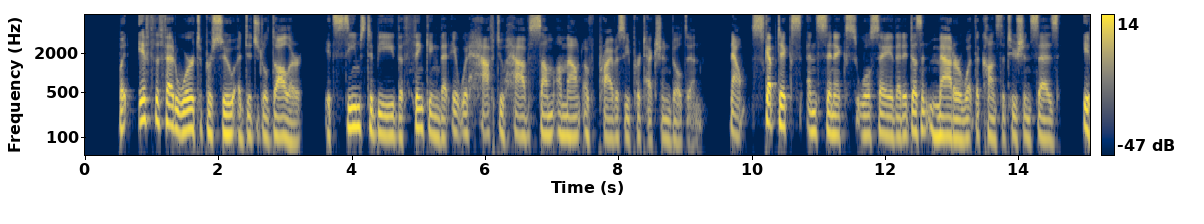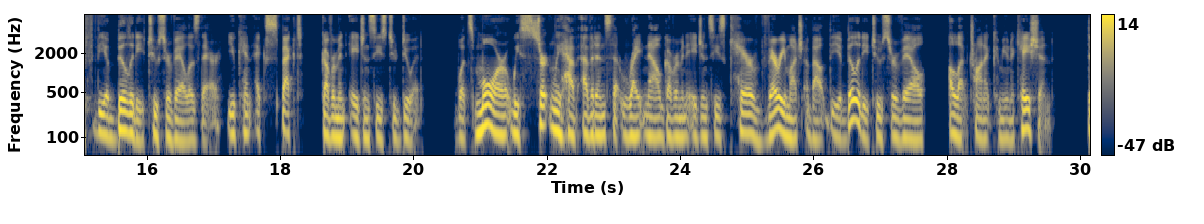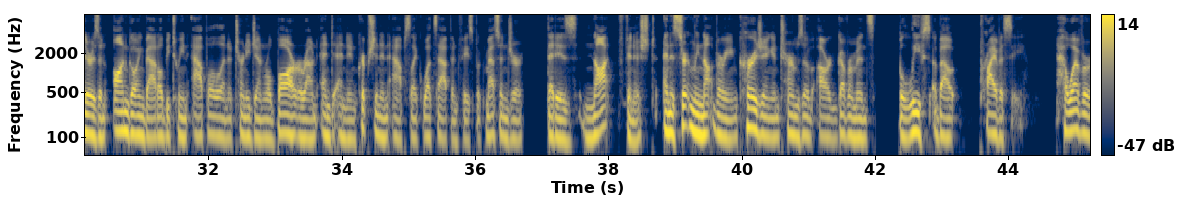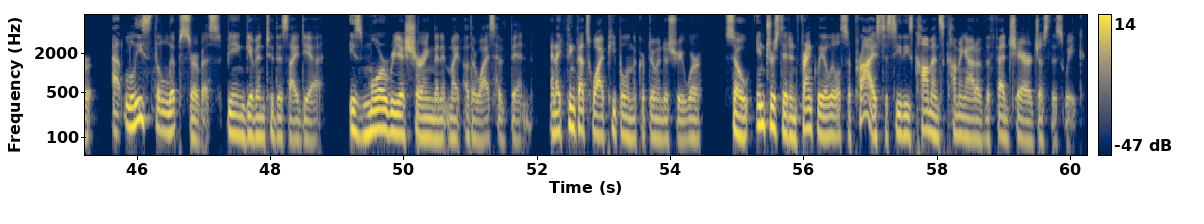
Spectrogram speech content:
But if the Fed were to pursue a digital dollar, it seems to be the thinking that it would have to have some amount of privacy protection built in. Now, skeptics and cynics will say that it doesn't matter what the Constitution says if the ability to surveil is there. You can expect government agencies to do it. What's more, we certainly have evidence that right now government agencies care very much about the ability to surveil electronic communication. There is an ongoing battle between Apple and Attorney General Barr around end to end encryption in apps like WhatsApp and Facebook Messenger that is not finished and is certainly not very encouraging in terms of our government's beliefs about privacy. However, at least the lip service being given to this idea is more reassuring than it might otherwise have been. And I think that's why people in the crypto industry were so interested and frankly a little surprised to see these comments coming out of the Fed chair just this week.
